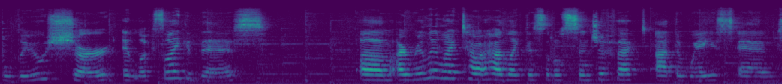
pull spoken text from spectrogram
blue shirt. It looks like this. Um, I really liked how it had like this little cinch effect at the waist and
